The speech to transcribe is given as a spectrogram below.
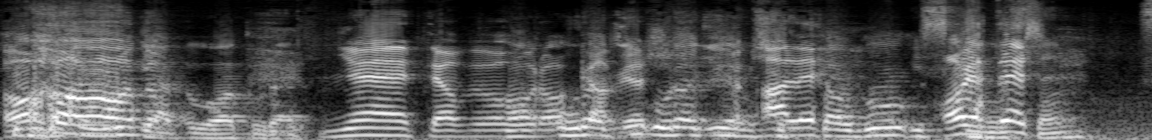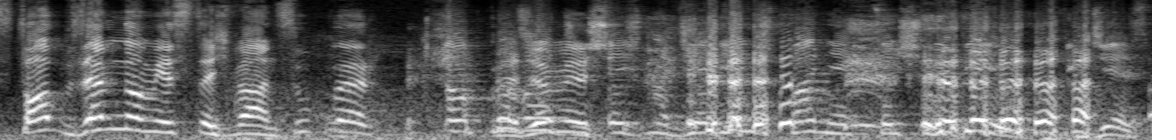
O, ja było akurat. Nie, to było O, uroka, urodzi, wiesz? urodziłem się Ale... w czołgu i z O, ja też! Stop, ze mną jesteś, Van, super! Kto Będziemy- prowadzi 6 na 9? Panie, ktoś wbił. Gdzie jest?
